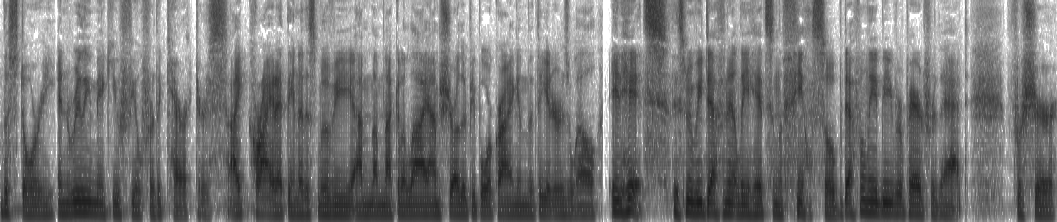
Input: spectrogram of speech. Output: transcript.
the story and really make you feel for the characters. I cried at the end of this movie. I'm, I'm not gonna lie, I'm sure other people were crying in the theater as well. It hits. This movie definitely hits in the feel, so definitely be prepared for that, for sure.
